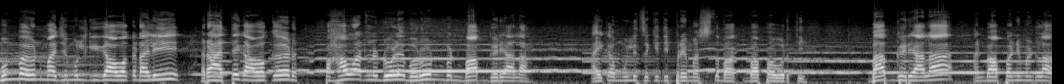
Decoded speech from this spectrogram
मुंबईहून माझी मुलगी गावाकडे आली राहते गावाकड पहा वाटलं डोळे भरून पण बाप घरी आला. ऐका मुलीचं किती प्रेम असतं बा बापावरती. बाप घरी आला आणि बापाने म्हटला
